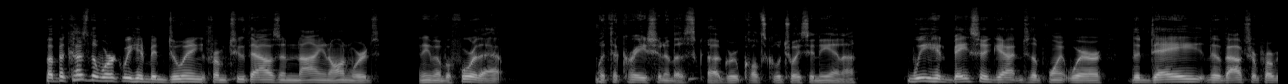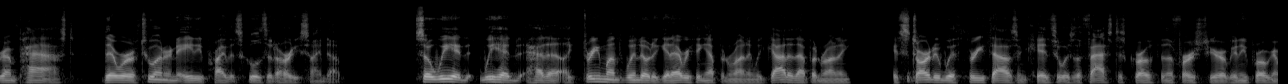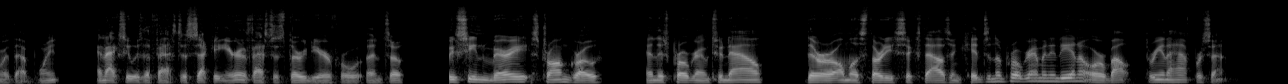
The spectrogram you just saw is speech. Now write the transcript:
But because the work we had been doing from 2009 onwards, and even before that, with the creation of a, a group called School Choice Indiana, we had basically gotten to the point where the day the voucher program passed, there were 280 private schools that already signed up. So we had we had had a like three month window to get everything up and running. We got it up and running. It started with 3,000 kids. It was the fastest growth in the first year of any program at that point, and actually was the fastest second year and the fastest third year for. And so we've seen very strong growth in this program. To now, there are almost 36,000 kids in the program in Indiana, or about three and a half percent.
